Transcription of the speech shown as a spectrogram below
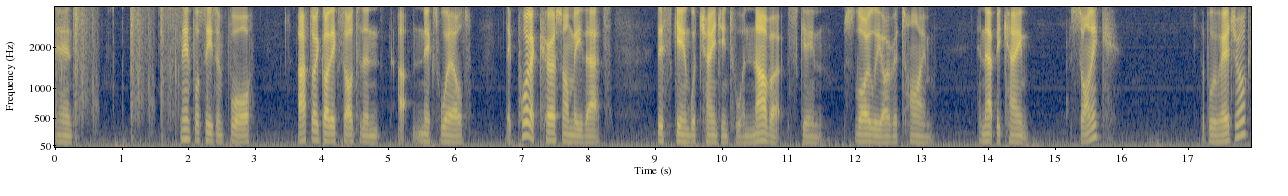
And then for season 4, after I got exiled to the uh, next world, they put a curse on me that this skin would change into another skin slowly over time. And that became Sonic, the Blue Hedgehog.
